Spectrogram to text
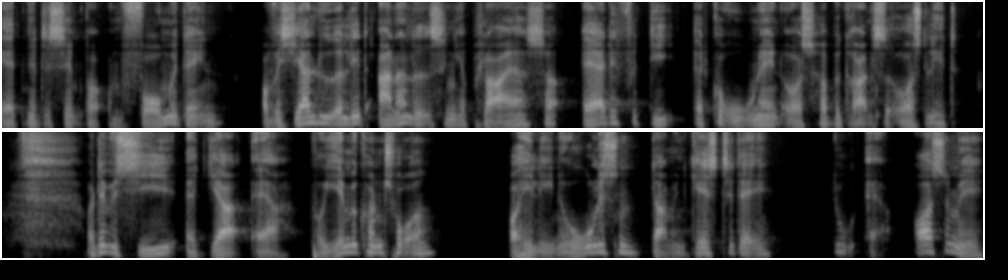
18. december om formiddagen, og hvis jeg lyder lidt anderledes, end jeg plejer, så er det fordi, at coronaen også har begrænset os lidt. Og det vil sige, at jeg er på hjemmekontoret, og Helene Olesen, der er min gæst i dag, du er også med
